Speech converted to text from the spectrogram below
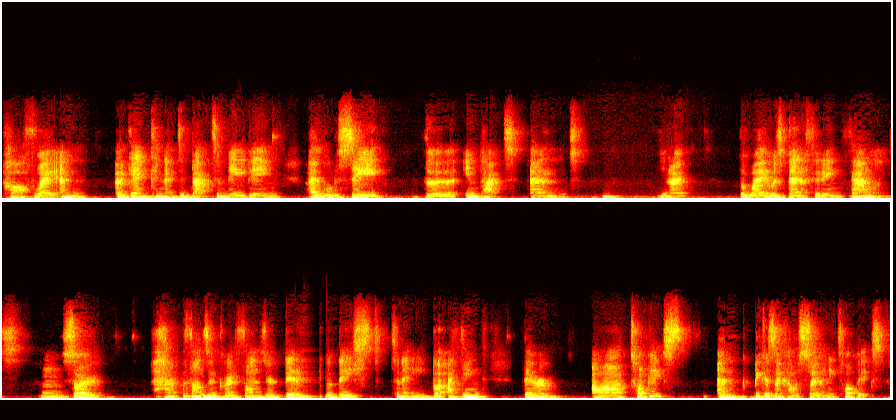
pathway and again connected back to me being able to see the impact and you know the way it was benefiting families mm. so hackathons and codeathons are a bit of a beast to me but i think there are topics and because they cover so many topics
